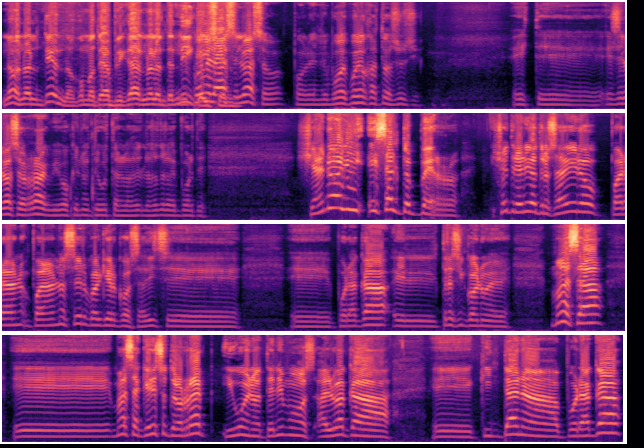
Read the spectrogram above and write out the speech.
No, no lo entiendo. ¿Cómo te voy a explicar? No lo Y entendí. después ¿Qué me lavas el vaso, porque después lo dejas todo sucio. Este, es el vaso de rugby, vos que no te gustan los, los otros deportes. Gianoli es alto perro. Yo traería otro zaguero para, no- para no ser cualquier cosa, dice eh, por acá el 359. Massa, eh, Massa, ¿querés otro rack? Y bueno, tenemos al Vaca eh, Quintana por acá.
